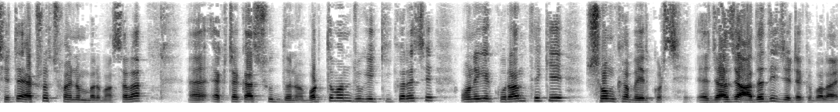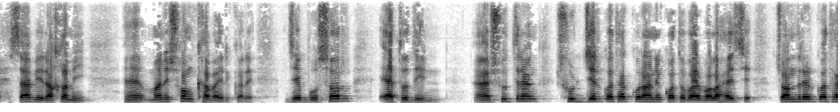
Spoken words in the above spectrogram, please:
সেটা একশো ছয় নম্বর মশালা। একটা কাজ শুদ্ধ না বর্তমান যুগে কি করেছে? অনেকে কোরআন থেকে সংখ্যা বের করছে। এজাজ আদাদি যেটাকে বলা হয় হেসাবি রাকামি হ্যাঁ মানে সংখ্যা বের করে যে বছর এতদিন। সুতরাং সূর্যের কথা কোরআনে কতবার বলা হয়েছে? চন্দ্রের কথা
